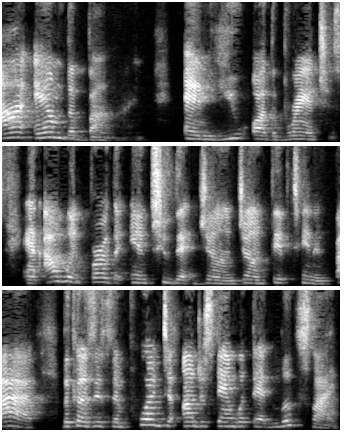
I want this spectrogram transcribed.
I am the vine and you are the branches. And I went further into that John, John 15 and 5, because it's important to understand what that looks like.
